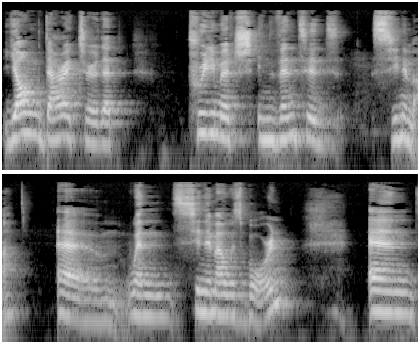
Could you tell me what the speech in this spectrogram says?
young director that pretty much invented cinema um, when cinema was born. And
